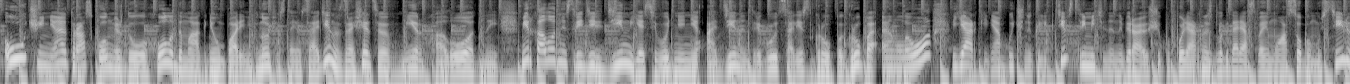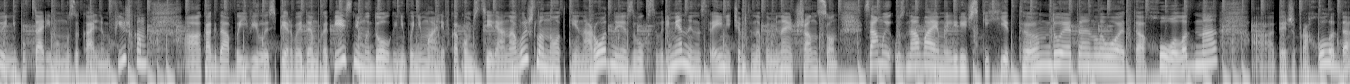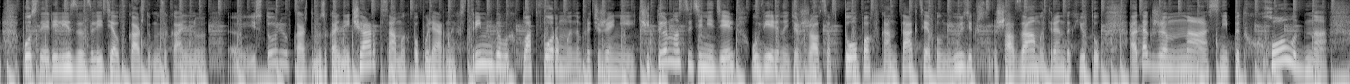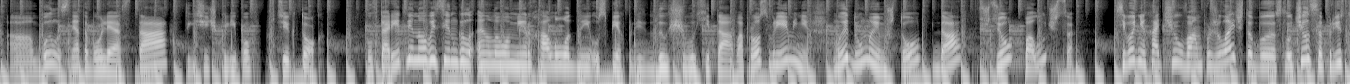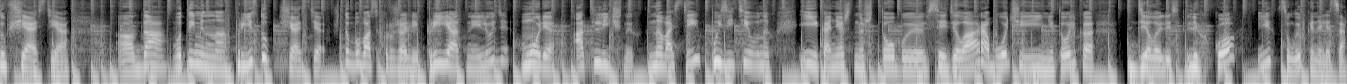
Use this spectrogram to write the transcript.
учиняют раскол между холодом и огнем. Парень вновь остается один возвращается в мир холодный. Мир холодный среди льдин. Я сегодня не один, интригует солист группы. Группа НЛО – яркий, необычный коллектив, стремительно набирающий популярность благодаря своему особому стилю и неповторимым музыкальным фишкам. А, когда появилась первая демка песни, мы долго не понимали, в каком стиле она вышла. Нотки народные, звук современный, настроение чем-то напоминает шансон. Самый узнаваемый лирический хит дуэта НЛО. Это «Холодно». А, опять же, про холод, да. После релиза залетел в каждую музыкальную э, историю, в каждый музыкальный чарт самых популярных стриминговых платформ и на протяжении 14 недель уверенно держался в топах ВКонтакте, Apple Music, Shazam и трендах YouTube. А также на снипет «Холодно» э, было снято более 100 тысяч клипов в ТикТок. Повторит ли новый сингл НЛО «Мир холодный» успех предыдущего хита? Вопрос времени. Мы думаем, что да, все получится. Сегодня хочу вам пожелать, чтобы случился приступ счастья. А, да, вот именно приступ счастья, чтобы вас окружали приятные люди, море отличных новостей, позитивных, и, конечно, чтобы все дела рабочие и не только делались легко и с улыбкой на лице.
